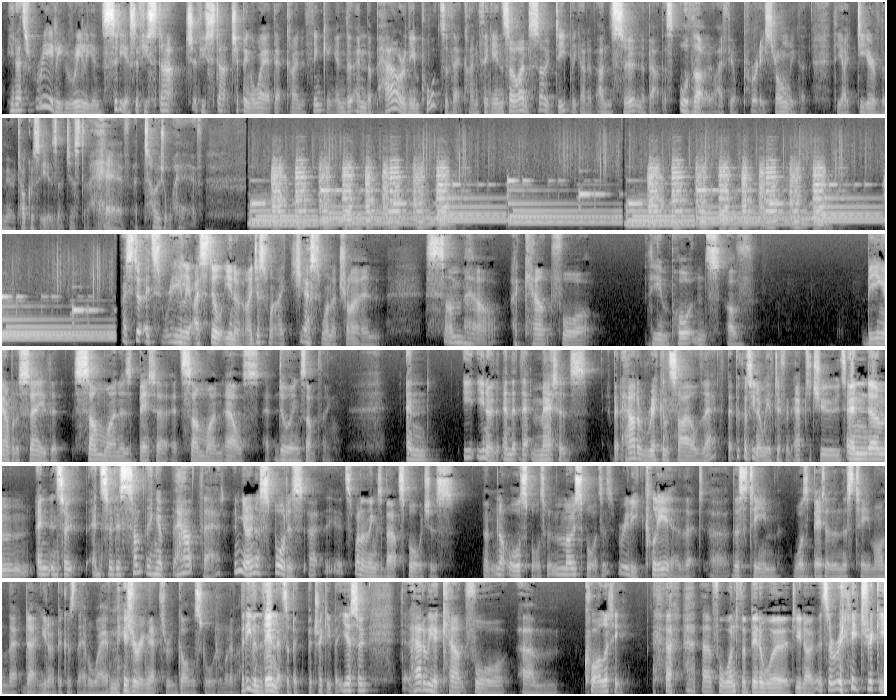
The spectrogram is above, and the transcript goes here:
You know, it's really, really insidious if you start if you start chipping away at that kind of thinking and the and the power and the importance of that kind of thinking. And so I'm so deeply kind of uncertain about this. Although I feel pretty strongly that the idea of the meritocracy is a, just a have, a total have. Still, it's really, I still, you know, I just want, I just want to try and somehow account for the importance of being able to say that someone is better at someone else at doing something, and you know, and that that matters but how to reconcile that? But because you know we have different aptitudes. And um and, and so and so there's something about that. And you know in a sport is uh, it's one of the things about sport which is um, not all sports but most sports. It's really clear that uh, this team was better than this team on that day you know because they have a way of measuring that through goals scored or whatever. But even then that's a bit, bit tricky. But yeah so that, how do we account for um, quality uh, for want of a better word, you know, it's a really tricky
